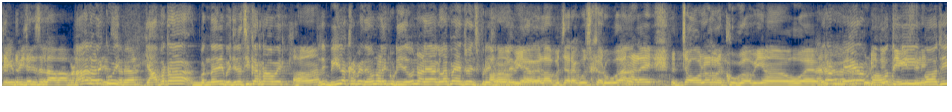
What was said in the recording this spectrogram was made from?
ਕਈ ਬਿਜ਼ਨਸ ਲਾਵਾ ਆਪਣਾ ਹਾਂ ਨਾਲੇ ਕੋਈ ਕੀ ਪਤਾ ਬੰਦਾ ਨੇ ਬਿਜ਼ਨਸ ਹੀ ਕਰਨਾ ਹੋਵੇ। ਹਾਂ। ਤੁਸੀਂ 20 ਲੱਖ ਰੁਪਏ ਦਿਓ ਨਾਲੇ ਕੁੜੀ ਦਿਓ ਨਾਲੇ ਅਗਲਾ ਭੈਣ ਚੋ ਇਨਸਪੀਰੇਸ਼ਨ ਹਾਂ ਮਿਲੇ ਵੀ ਅਗਲਾ ਵਿਚਾਰਾ ਕੁਝ ਕਰੂਗਾ ਨਾਲੇ ਚੌਲ ਨਾਲ ਰੱਖੂਗਾ ਵੀ ਹਾਂ ਉਹ ਹੈ ਤਾਂ ਮੇਰਾ ਬਹੁਤ ਹੀ। ਬਹੁਤ ਹੀ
